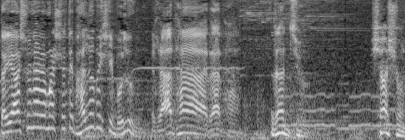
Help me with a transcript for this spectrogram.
তাই আসুন আর আমার সাথে ভালোবেসে বলুন, রাধা রাধা। রাজ্য, শাসন,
